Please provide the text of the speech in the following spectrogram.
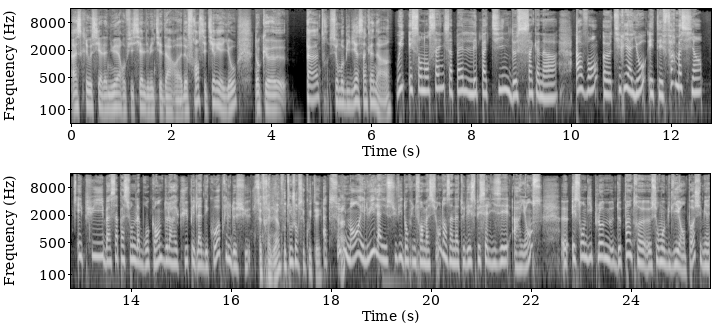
Inscrit aussi à l'annuaire officiel des métiers d'art euh, de France. C'est Thierry Ayot. Donc, peintre sur mobilier Saint-Cana. Hein. Oui, et son enseigne s'appelle Les Patines de Saint-Cana. Avant, Thierry Ayot était pharmacien et puis, bah, sa passion de la brocante, de la récup et de la déco a pris le dessus. C'est très bien, faut toujours s'écouter. Absolument. et lui, il a suivi donc une formation dans un atelier spécialisé à Riance. Euh, et son diplôme de peintre euh, sur mobilier en poche, eh bien,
